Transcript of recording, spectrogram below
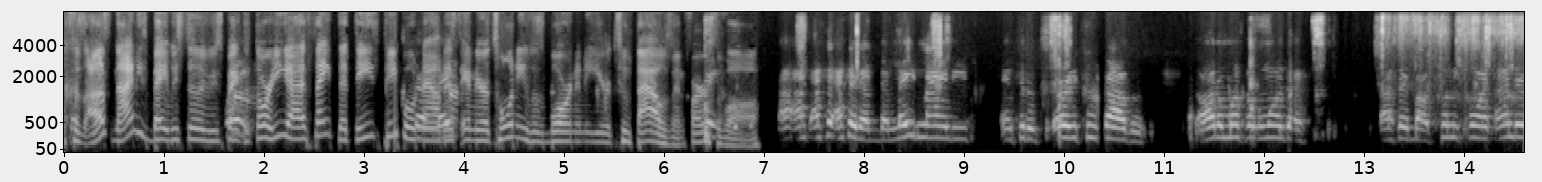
because us '90s babies still respect Wait. authority. You gotta think that these people The now late- that's in their 20s was born in the year 2000. First of all, I, I, I say, I say the, the late nineties into the early two thousands. All the motherfucking ones that I say about twenty four and under,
